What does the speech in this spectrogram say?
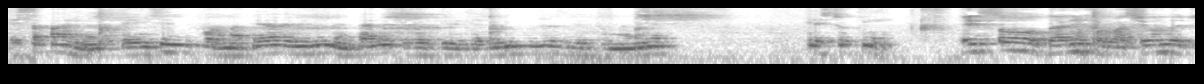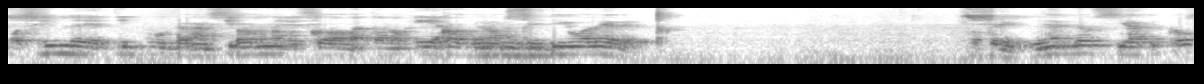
esta página, lo que dicen formatea de virus mentales, rectificación de impulsos de electromanía, ¿esto qué? Eso da información del posible tipo de Trastorno de psicopatología. Cognoscitivo leve. Ok, nervio ciático,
